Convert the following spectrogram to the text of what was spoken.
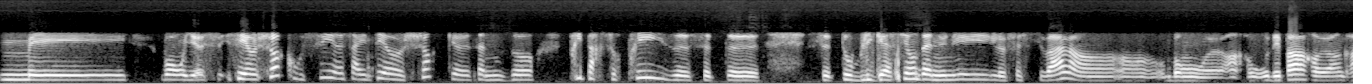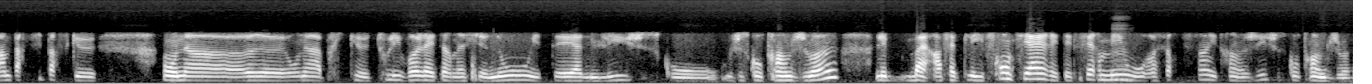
mais bon, c'est un choc aussi. Hein. ça a été un choc. Euh, ça nous a pris par surprise euh, cette euh, cette obligation d'annuler le festival. Bon, au départ, en grande partie parce que on a on a appris que tous les vols internationaux étaient annulés jusqu'au jusqu'au 30 juin. Les, ben, en fait, les frontières étaient fermées aux ressortissants étrangers jusqu'au 30 juin.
